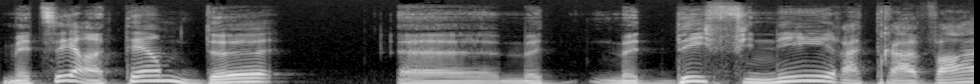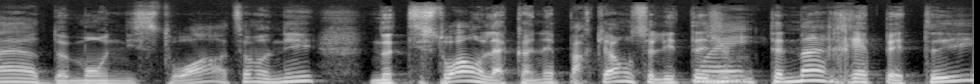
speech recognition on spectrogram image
mais tu sais, en termes de euh, me, me, définir à travers de mon histoire. Tu sais, à un moment donné, notre histoire, on la connaît par cœur, on se l'est tellement répété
